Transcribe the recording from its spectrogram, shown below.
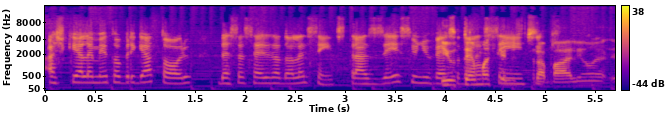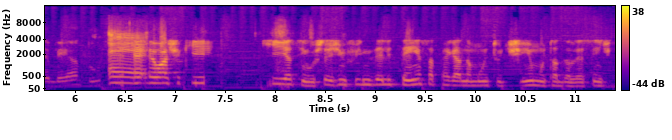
acho que é elemento obrigatório dessas séries adolescentes, trazer esse universo E o tema que eles trabalham é é bem adulto. É, É, eu acho que, que assim, o Stranger Things ele tem essa pegada muito teen, muito adolescente,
